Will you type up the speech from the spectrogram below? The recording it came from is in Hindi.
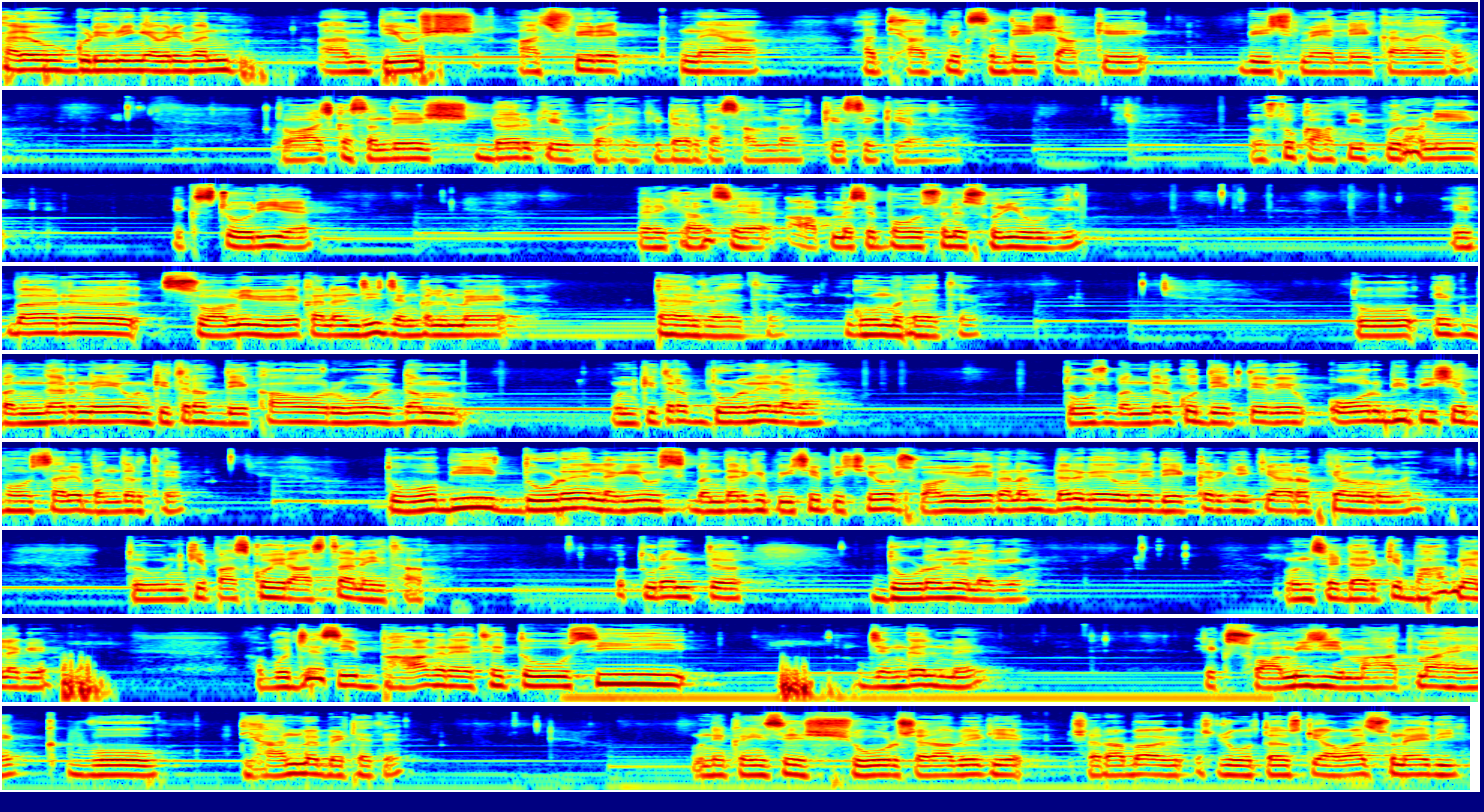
Hello good evening everyone I am Piyush आज फिर एक नया आध्यात्मिक संदेश आपके बीच में लेकर आया हूँ। तो आज का संदेश डर के ऊपर है कि डर का सामना कैसे किया जाए। दोस्तों, काफ़ी पुरानी एक स्टोरी है। मेरे ख्याल से आप में से बहुत से ने सुनी होगी। एक बार स्वामी विवेकानंद जी जंगल में टहल रहे थे, घूम रहे थे। तो एक बंदर ने उनकी तरफ़ देखा और वो एकदम उनकी तरफ़ दौड़ने लगा। तो उस बंदर को देखते हुए और भी पीछे बहुत सारे बंदर थे। तो वो भी दौड़ने लगे उस बंदर के पीछे पीछे और स्वामी विवेकानंद डर गए उन्हें देख कर कि यार अब क्या करूँ मैं। तो उनके पास कोई रास्ता नहीं था। वो तुरंत दौड़ने लगे। उनसे डर के भागने लगे। अब वो जैसे ही भाग रहे थे तो उसी जंगल में एक स्वामी जी महात्मा हैं वो ध्यान में बैठे थे। उन्हें कहीं से शोर शराबे के, शराबा जो होता है उसकी आवाज़ सुनाई दी।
